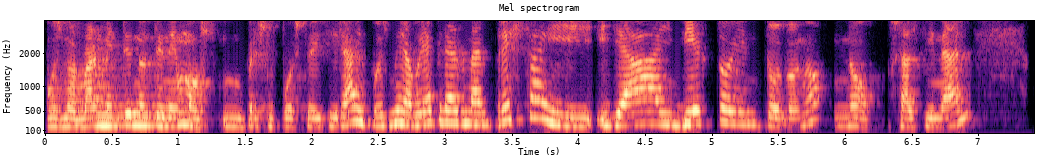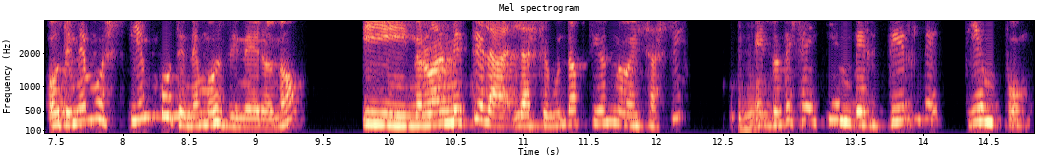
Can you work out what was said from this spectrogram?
pues normalmente no tenemos un presupuesto de decir, ay, pues mira, voy a crear una empresa y, ya invierto en todo, ¿no? No, o sea, al final o tenemos tiempo o tenemos dinero, ¿no? Y normalmente la, segunda opción no es así. Entonces hay que invertirle tiempo.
